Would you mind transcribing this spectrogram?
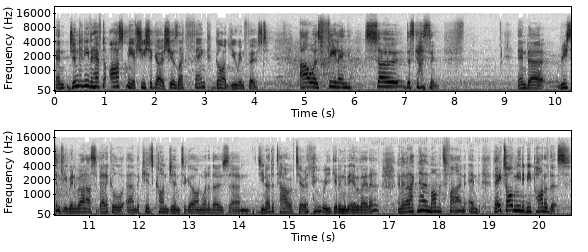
and Jin didn't even have to ask me if she should go. She was like, thank God you went first. I was feeling so disgusting. And uh, recently, when we were on our sabbatical, um, the kids conjured to go on one of those. Um, do you know the Tower of Terror thing where you get in an elevator? And they were like, "No, mom, it's fine." And they told me to be part of this,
